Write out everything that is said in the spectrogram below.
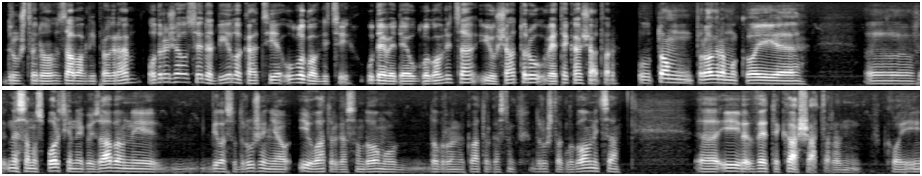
Društveno zabavni program održao se na dvije lokacije u Glogovnici, u DVD u Glogovnica i u šatoru VTK Šatvar. U tom programu koji je ne samo sportski nego i zabavni. Bila su druženja i u vatrogasnom domu Dobrovoljnog vatrogasnog društva Glogovnica e, i VTK Šatvar koji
